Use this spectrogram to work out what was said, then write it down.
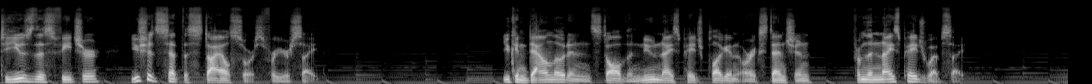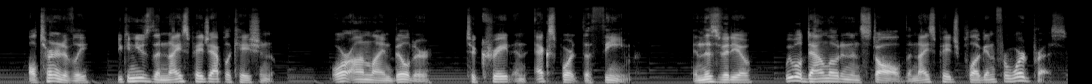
To use this feature, you should set the style source for your site. You can download and install the new Nicepage plugin or extension from the Nicepage website. Alternatively, you can use the Nicepage application or online builder to create and export the theme. In this video, we will download and install the Nicepage plugin for WordPress.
